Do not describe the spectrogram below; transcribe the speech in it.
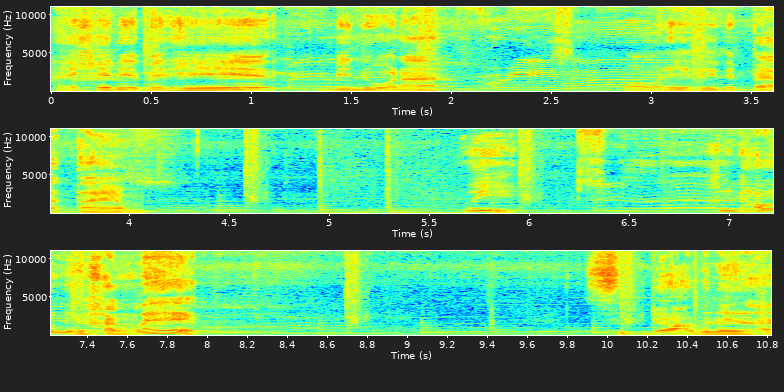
ให้เครดิตไปที่บินดูนะ มองมาที่ 48 แต้ม เฮ้ย ขึ้นทอนหนึ่งครั้งแรก สุดยอดไปเลยนะ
